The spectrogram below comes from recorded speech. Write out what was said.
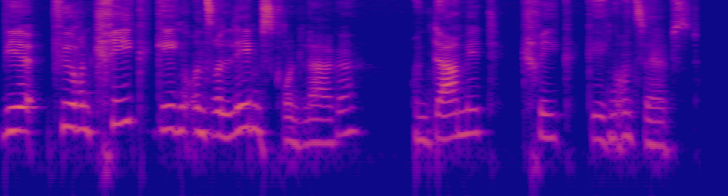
Wir führen Krieg gegen unsere Lebensgrundlage und damit Krieg gegen uns selbst.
